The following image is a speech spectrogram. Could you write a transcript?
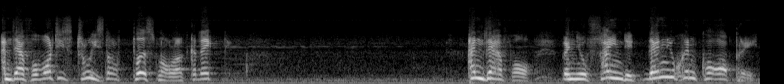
And therefore what is true is not personal or collective. And therefore, when you find it, then you can cooperate.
